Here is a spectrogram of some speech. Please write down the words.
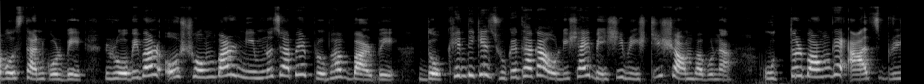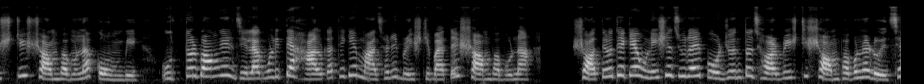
অবস্থান করবে। রবিবার ও সোমবার নিম্নচাপের প্রভাব বাড়বে। দক্ষিণ দিকে ঝুঁকে থাকা ওড়িশায় বেশি বৃষ্টির সম্ভাবনা। উত্তরবঙ্গে আজ বৃষ্টির সম্ভাবনা কমবে। উত্তরবঙ্গের জেলাগুলিতে হালকা থেকে মাঝারি বৃষ্টিপাতের সম্ভাবনা। সতেরো থেকে উনিশে জুলাই পর্যন্ত ঝড় বৃষ্টির সম্ভাবনা রয়েছে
